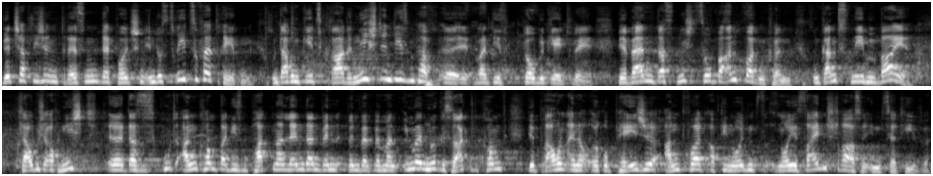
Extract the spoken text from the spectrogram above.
wirtschaftliche Interessen der deutschen Industrie zu vertreten. Und darum geht es gerade nicht in diesem, äh, bei diesem Global Gateway. Wir werden das nicht so beantworten können. Und ganz nebenbei glaube ich auch nicht, äh, dass es gut ankommt bei diesen Partnerländern, wenn, wenn, wenn man immer nur gesagt bekommt, wir brauchen eine europäische Antwort auf die neue, neue Seidenstraßeninitiative.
